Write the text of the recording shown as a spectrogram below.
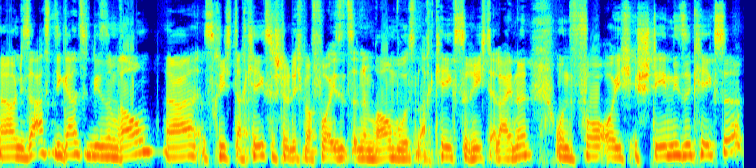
Ja, und die saßen die ganze in diesem Raum, ja, es riecht nach Kekse. Stellt euch mal vor, ihr sitzt in einem Raum, wo es nach Kekse riecht alleine. Und vor euch stehen diese Kekse.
